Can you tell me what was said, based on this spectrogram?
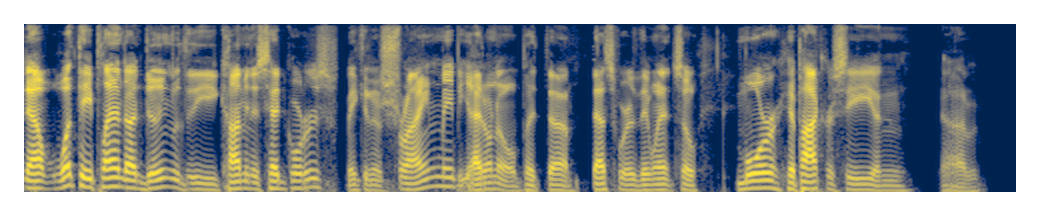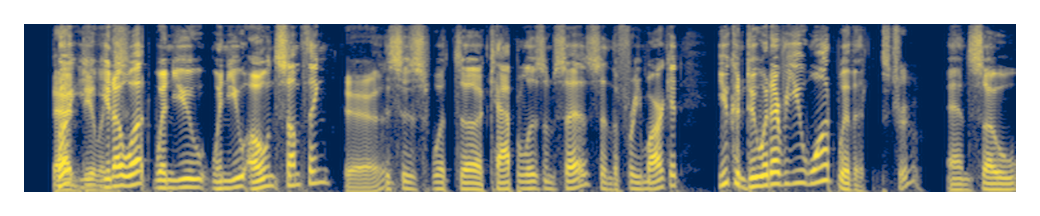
now what they planned on doing with the communist headquarters, making a shrine, maybe I don't know, but uh, that's where they went. So more hypocrisy and uh, bad Well, dealings. you know what? When you when you own something, Yes, this is what uh, capitalism says and the free market. You can do whatever you want with it, it's true. and so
